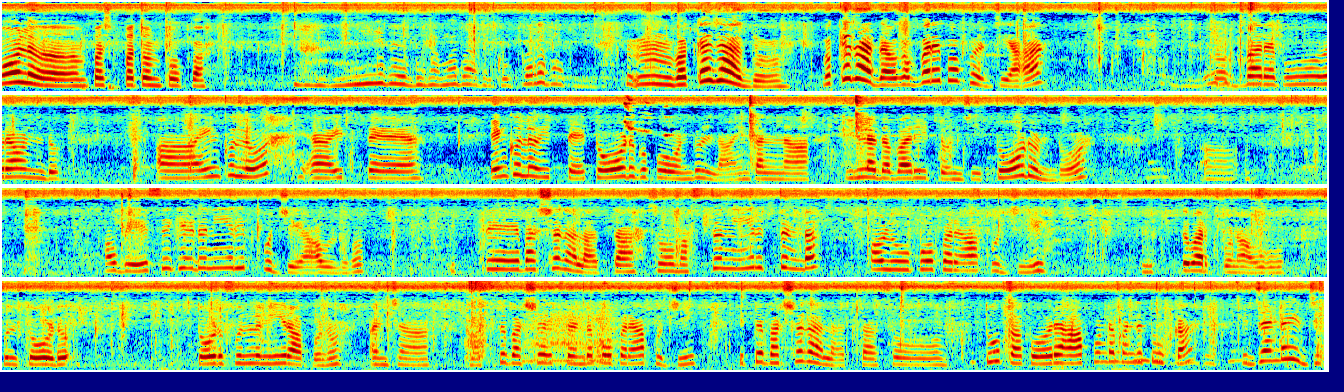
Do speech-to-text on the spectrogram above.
ಓಲ್ ಪಸ್ ಪತೊಂದು ಪೋಪ. ನೀರು ಗೊಬ್ಬರ ಹೋಗ್ಲಿ ಹ್ಮ್ ಬೊಕ್ಕಜಾದು ಬೊಕ್ಕಜಾದ ಗೊಬ್ಬರ ಪೋಪುಜ್ಜಿಯ ಗೊಬ್ಬರ ಪೂರ ಉಂಡು. ಎಂಕುಲು ಇತ್ತೆ ಎಂಕುಲು ಇತ್ತೆ, ತೋಡುಗು ಪೋವೊಂದುಲ್ಲ ಎಂಕಲ್ನ ಇಲ್ಲದ ಬರಿ ಇಟ್ಟೊಂಜಿ ತೋಡುಂಡು. ಅವು ಬೇಸಿಗೆಡು ನೀರಿಪ್ಪುಜ್ಜಿ ಅವಳು. ಇತ್ತೆ ವರ್ಷಗಾಲ ಅತ್ತ. ಸೊ ಮಸ್ತ್ ನೀರಿತ್ತುಂಡ, ಅವಳು ಪೋಪರ ಆಪುಜ್ಜಿ ಮಿತ್ತು ಬರ್ಪುಣ ಅವು ಫುಲ್ ತೋಡು. ತೋಡು ಫುಲ್ ನೀರು ಆಪುನು ಅಂಚ ಮಸ್ತ್ ವರ್ಷ ಇತ್ತಂಡ ಪೋಪರೆ ಆಪುಜ್ಜಿ ಇತ್ತೆ ವರ್ಷಗಾಲ ಅತ್ತ. ಸೊ ತೂಕ ಪೋರೆ ಆಪುಂಡ ಪಂಡ ತೂಕ. ಇಜ್ಜಂಡ ಇಜ್ಜಿ.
